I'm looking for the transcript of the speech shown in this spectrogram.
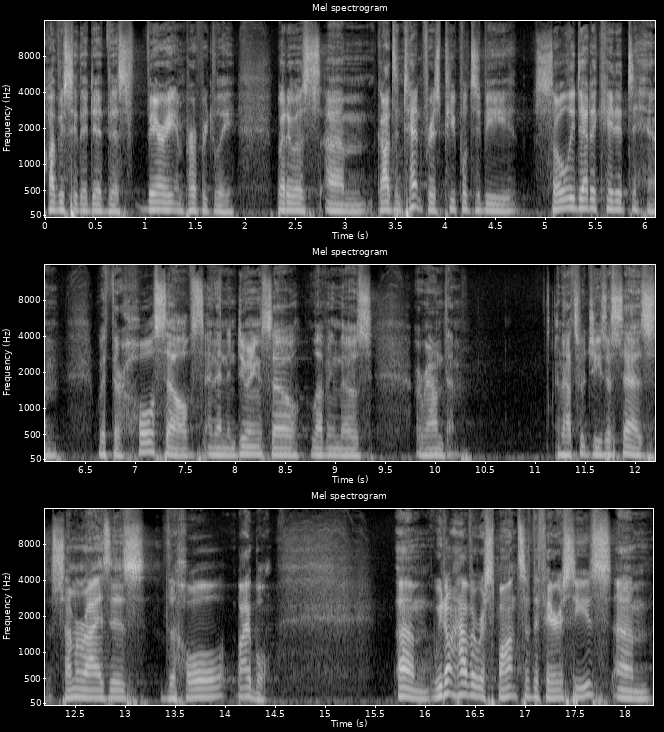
Obviously, they did this very imperfectly, but it was um, God's intent for his people to be solely dedicated to him with their whole selves, and then in doing so, loving those around them. And that's what Jesus says, summarizes the whole Bible. Um, we don't have a response of the Pharisees. Um,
